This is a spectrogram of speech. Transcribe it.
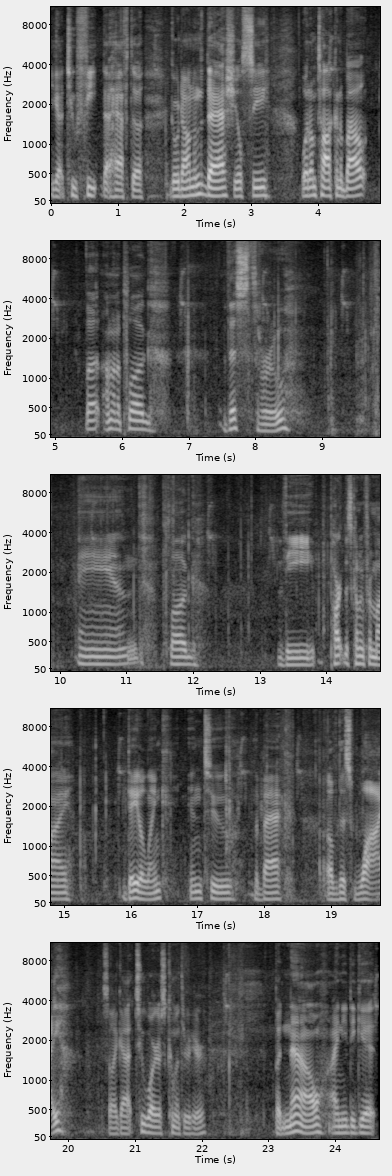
you got two feet that have to go down in the dash. You'll see what I'm talking about. But I'm gonna plug this through and plug the part that's coming from my data link into the back of this Y. So I got two wires coming through here. But now I need to get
